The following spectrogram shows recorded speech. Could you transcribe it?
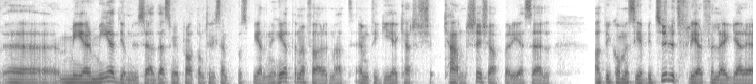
eh, mer medium, det vill säga det som vi pratade om till exempel på spelnyheterna förut med att MTG kanske, kanske köper ESL, att vi kommer se betydligt fler förläggare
